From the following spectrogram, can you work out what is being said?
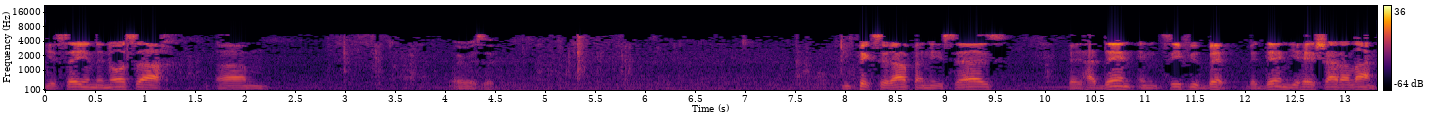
you say in the Nosach, um, where is it? He picks it up and he says, "Behaden in Yud Bet, beden yehe sharalan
